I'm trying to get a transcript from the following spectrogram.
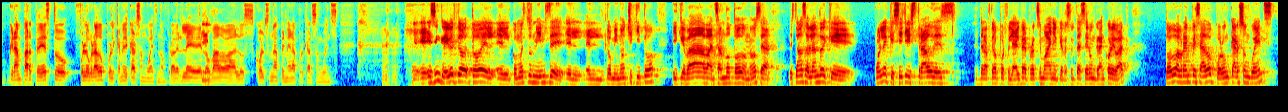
gran parte de esto fue logrado por el cambio de Carson Wentz, ¿no? Por haberle robado a los Colts una primera por Carson Wentz. Eh, es increíble todo, el, como estos memes de el, dominó chiquito y que va avanzando todo, ¿no? O sea, estamos hablando de que ponle que CJ Stroud es drafteado por Filadelfia el próximo año y que resulta ser un gran coreback. Todo habrá empezado por un Carson Wentz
